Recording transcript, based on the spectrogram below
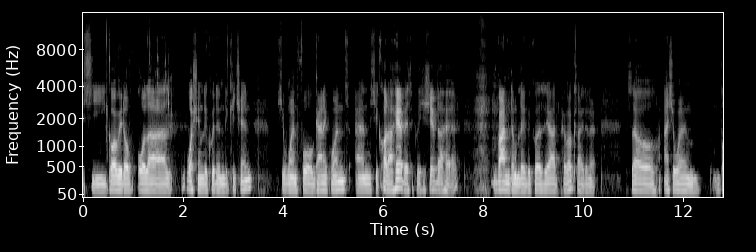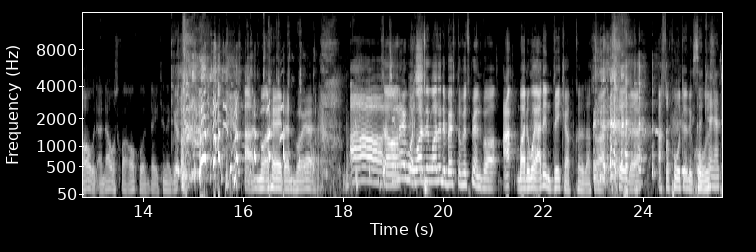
she got rid of all her washing liquid in the kitchen. She went for organic ones, and she cut her hair. Basically, she shaved her hair randomly because it had peroxide in it. So and she went bald, and that was quite awkward dating a girl. I had more hair than more hair. Oh, So do you know what? it wasn't wasn't the best of experience, but I, by the way, I didn't ditch her because of that. So I, I stayed there. I supported the it's cause, okay, Ade,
